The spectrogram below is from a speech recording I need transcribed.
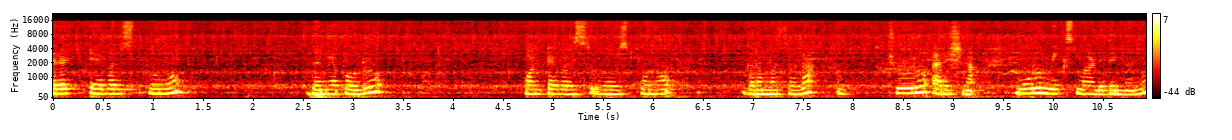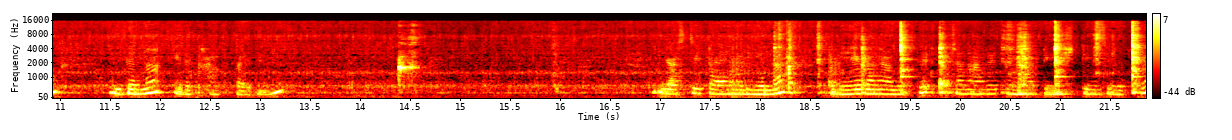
ಎರಡು ಟೇಬಲ್ ಸ್ಪೂನು ಧನಿಯಾ powder one tablespoon garam masala ಚೂರು ಅರಿಶಿನ ಮೂರು ಮಿಕ್ಸ್ ಮಾಡಿದ್ದೀನಿ ನಾನು. ಇದನ್ನು ಇದಕ್ಕೆ ಹಾಕ್ತಾ ಇದ್ದೀನಿ. ಜಾಸ್ತಿ ಟೈಮ್ ಹಿಡಿಯಲ್ಲ, ಬೇಗನೆ ಆಗುತ್ತೆ. ಚೆನ್ನಾಗಿ ತುಂಬ ಟೇಸ್ಟಿ ಸಿಗುತ್ತೆ.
